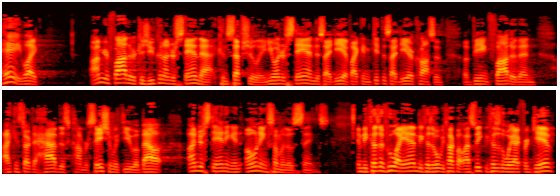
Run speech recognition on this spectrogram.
hey, like, I'm your father because you can understand that conceptually, and you understand this idea. If I can get this idea across of, of being father, then I can start to have this conversation with you about understanding and owning some of those things. And because of who I am, because of what we talked about last week, because of the way I forgive,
